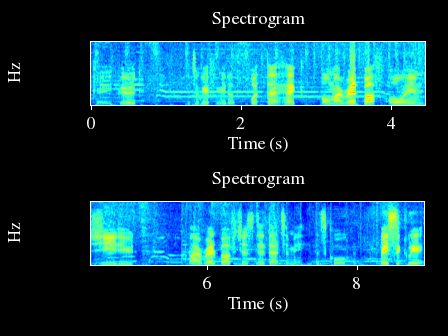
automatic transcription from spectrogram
Okay, good. It's okay for me to... What the heck? Oh, my red buff. OMG, dude. My red buff just did that to me. It's cool. Basically,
